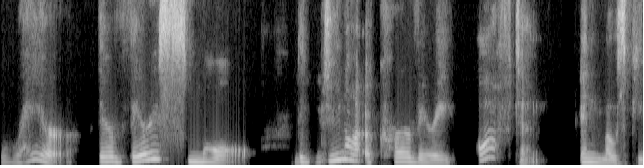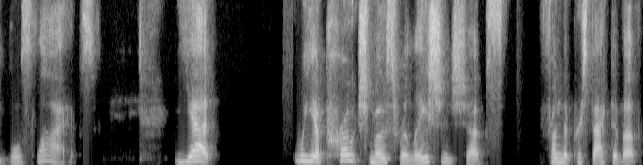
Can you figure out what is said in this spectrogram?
rare. They're very small. They mm-hmm. do not occur very often in most people's lives. Yet, we approach most relationships from the perspective of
